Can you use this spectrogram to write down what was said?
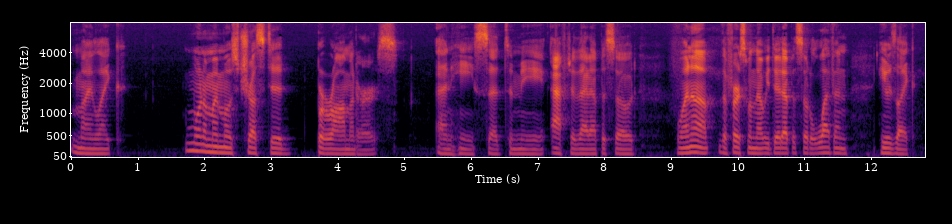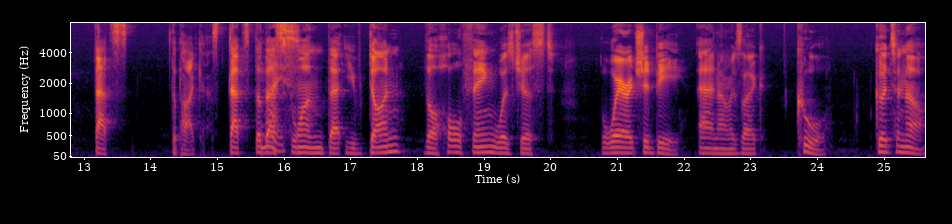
my like one of my most trusted barometers. And he said to me after that episode went up the first one that we did episode 11 he was like that's the podcast. That's the best one that you've done. The whole thing was just where it should be. And i was like cool. Good to know.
